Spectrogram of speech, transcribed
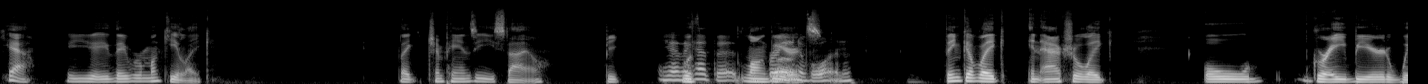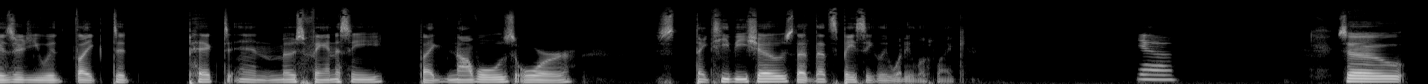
yeah, he- they were monkey like. Like chimpanzee style. Be- yeah, they had the, the long brain beards. of one. Think of like an actual like old gray beard wizard you would like to depict in most fantasy like novels or like TV shows. That that's basically what he looked like. Yeah, So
